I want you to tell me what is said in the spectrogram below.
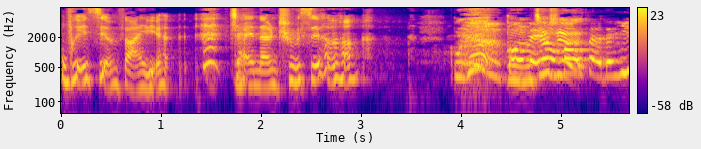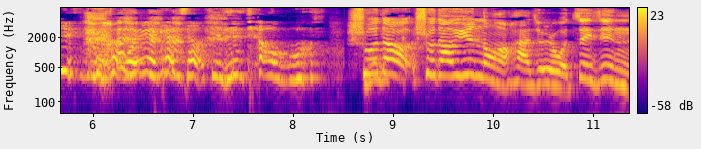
危险发言，宅男出现了。不过 我没有冒犯的意思，我也看小姐姐跳舞。说到说到运动的话，就是我最近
